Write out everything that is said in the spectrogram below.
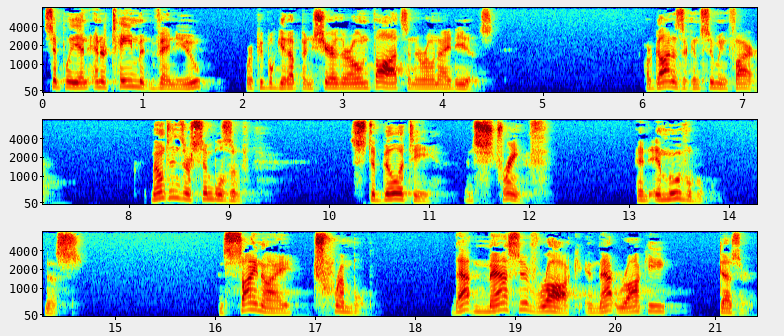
simply an entertainment venue where people get up and share their own thoughts and their own ideas. Our God is a consuming fire. Mountains are symbols of stability and strength and immovableness. And Sinai trembled. That massive rock in that rocky desert,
